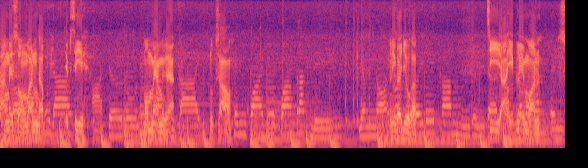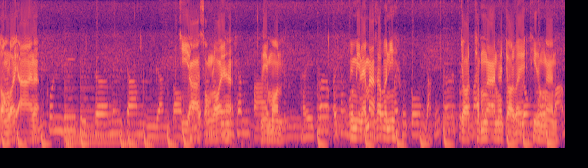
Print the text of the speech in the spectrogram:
ล้างได้สองวันครับไม่ได้ FC อาจจะรู้ในมอมแมมอีกแล้ว ลูกสาวเป็นควายเพื่อความรักดีอย่างน้อยวันนี้ก็อยู่กับเคได้คำถึงใจ GRX Lemon 200R นะคนดีที่เธอไม่จำยังตอบ GR 200 ฮะฉันไป Lemon ให้เธอไปทั้งหดไม่มีอะไรมากครับวันนี้ไม่เคยโกงอยากให้เธอสุขจอดทำงานครับจอดไว้ที่ทำงานความ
